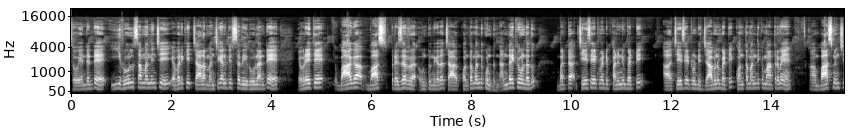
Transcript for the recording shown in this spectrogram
సో ఏంటంటే ఈ రూల్ సంబంధించి ఎవరికి చాలా మంచిగా అనిపిస్తుంది ఈ రూల్ అంటే ఎవరైతే బాగా బాస్ ప్రెజర్ ఉంటుంది కదా చా కొంతమందికి ఉంటుంది. అందరికీ ఉండదు. బట్ చేసేటువంటి పనిని బట్టి ఆ చేసేటువంటి జాబ్ను బట్టి కొంతమందికి మాత్రమే బాస్ నుంచి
